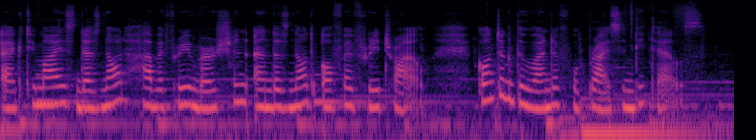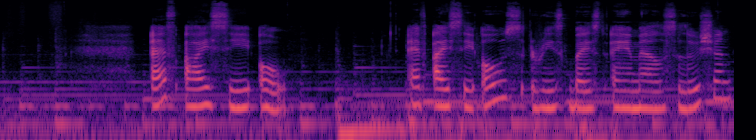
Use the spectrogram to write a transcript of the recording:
Actimize does not have a free version and does not offer a free trial. Contact the vendor for pricing details. FICO FICO's risk based AML solution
